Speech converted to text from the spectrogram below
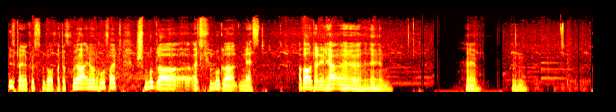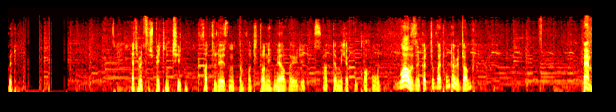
Dieses kleine Küstendorf hatte früher einen Ruf als Schmuggler, äh, als Schmugglernest. Aber unter den Herr, äh, äh, mhm. Gut. Ich hatte mir zu spät entschieden, vorzulesen und dann wollte ich doch nicht mehr, weil jetzt hat er mich abgebrochen und wow, sind ganz schön weit runtergejumpt. Bam.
